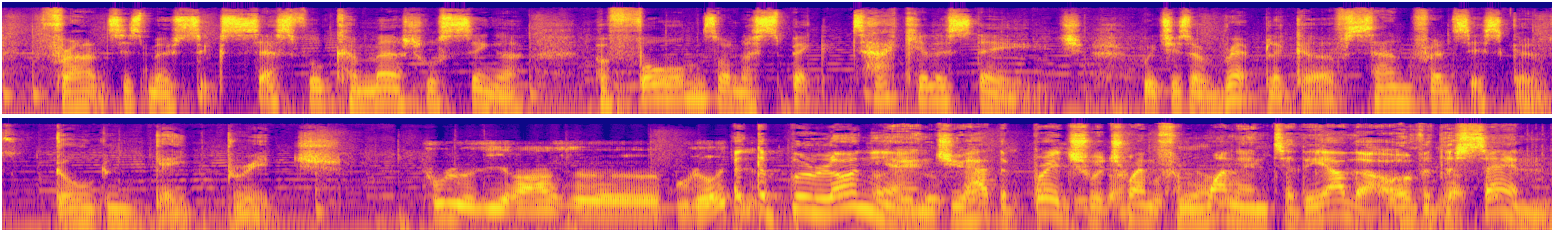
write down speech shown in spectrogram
France's most successful commercial singer performs on a spectacular stage, which is a replica of San Francisco's Golden Gate Bridge. Euh, At the Boulogne end, you had the bridge which went from one end to the other over the Seine,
